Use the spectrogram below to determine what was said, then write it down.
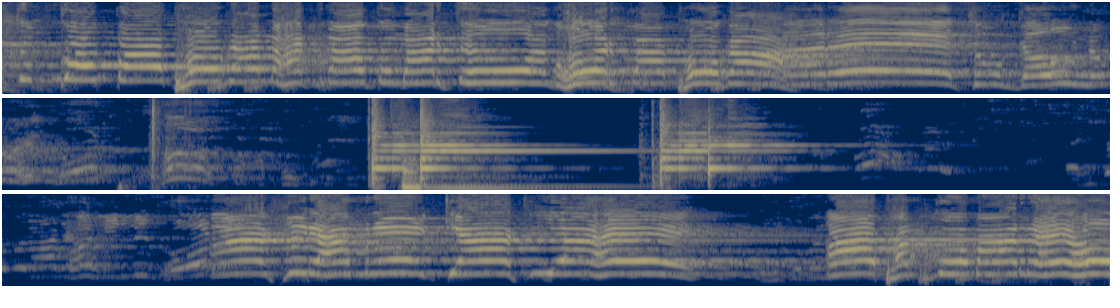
तुमको पाप होगा महात्माओं को मारते हो अघोर पाप होगा। अरे तुम खो आखिर हमने क्या किया है? आप हमको मार रहे हो।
